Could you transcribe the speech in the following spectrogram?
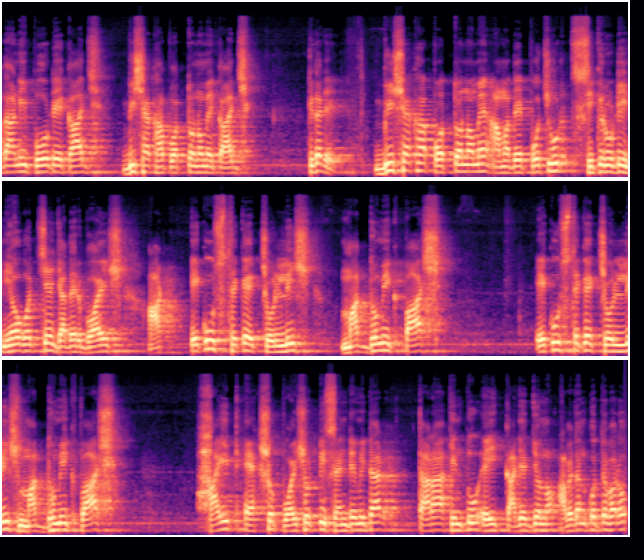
আদানি পোর্টে কাজ, বিশাখাপত্তনমে কাজ, ঠিক আছে? বিশাখাপত্তনমে আমাদের প্রচুর সিকিউরিটি নিয়োগ হচ্ছে, যাদের বয়স আট, একুশ থেকে চল্লিশ, মাধ্যমিক পাস একুশ থেকে চল্লিশ, মাধ্যমিক পাস হাইট একশো পঁয়ষট্টি সেন্টিমিটার, তারা কিন্তু এই কাজের জন্য আবেদন করতে পারো।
